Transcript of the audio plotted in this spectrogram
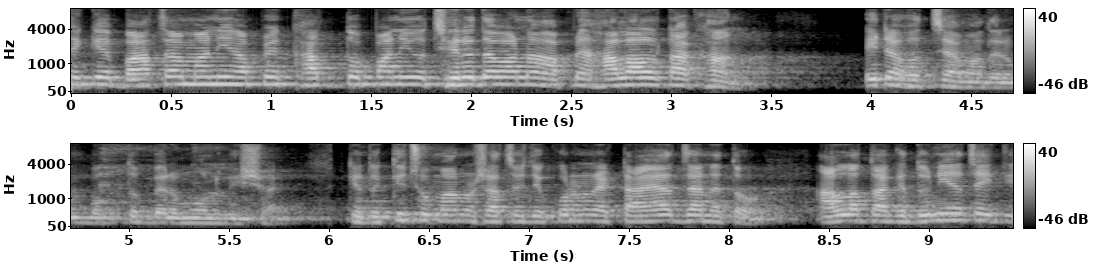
থেকে বাঁচা মানে আপনি খাদ্য পানীয় ছেড়ে দেওয়া না, আপনি হালালটা খান। এটা হচ্ছে আমাদের বক্তব্যের মূল বিষয়। কিন্তু কিছু মানুষ আছে যে কোরআন একটা আয়াত জানে তো, আল্লাহ তাকে দুনিয়া চাইতে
